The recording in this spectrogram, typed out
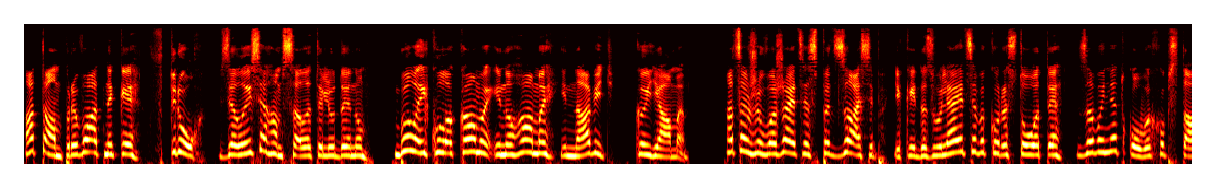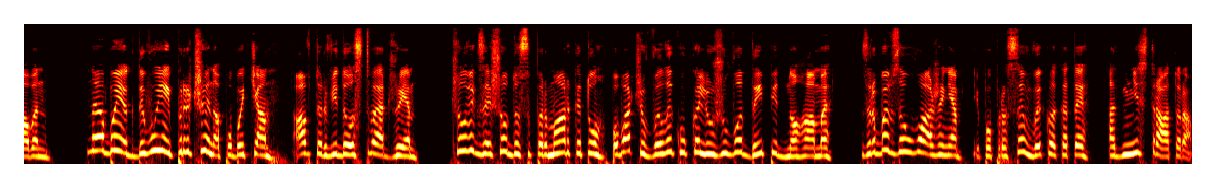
А там приватники втрьох взялися гамселити людину. Били і кулаками, і ногами, і навіть киями. А це вже вважається спецзасіб, який дозволяється використовувати за виняткових обставин. Неабияк дивує й причина побиття. Автор відео стверджує, чоловік зайшов до супермаркету, побачив велику калюжу води під ногами, зробив зауваження і попросив викликати адміністратора.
